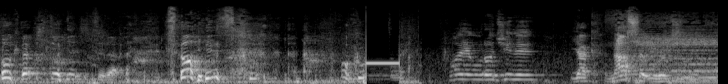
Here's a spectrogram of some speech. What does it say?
Pokaż to jeszcze raz. Co jest? Twoje urodziny jak nasze urodziny.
